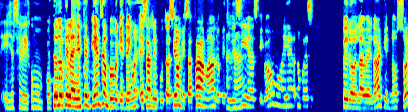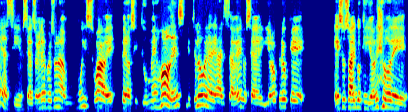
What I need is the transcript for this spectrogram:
ella se ve como un poco... Esto es lo que la gente piensa porque tengo esa reputación, esa fama, lo que tú decías, que como ella no puede ser pero la verdad que no soy así, o sea, soy una persona muy suave, pero si tú me jodes, yo te lo voy a dejar saber, o sea, yo no creo que eso es algo que yo debo de,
